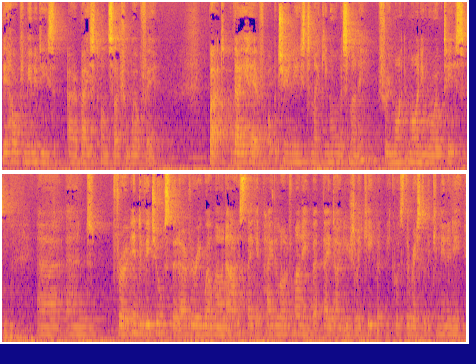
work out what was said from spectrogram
Their whole communities are based on social welfare. But they have opportunities to make enormous money through mi- mining royalties. Uh, and for individuals that are very well known artists, they get paid a lot of money, but they don't usually keep it because the rest of the community,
